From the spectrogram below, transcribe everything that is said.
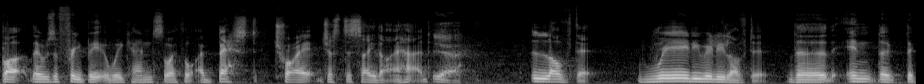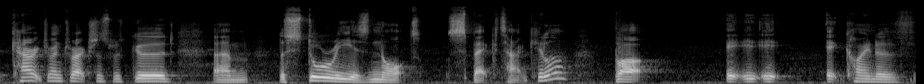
But there was a free beta weekend, so I thought I'd best try it just to say that I had Yeah. loved it. Really, really loved it. The the, in, the, the character interactions was good. Um, the story is not spectacular, but it, it, it, it kind of,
